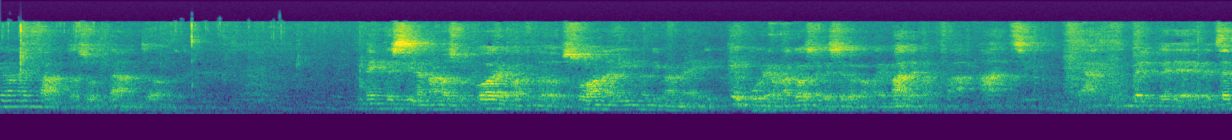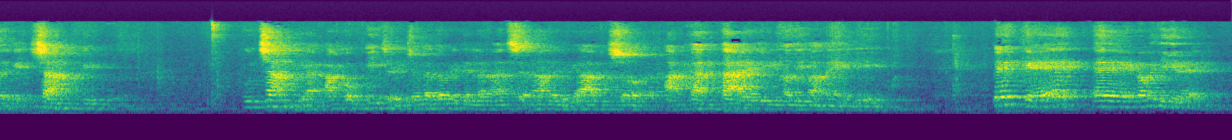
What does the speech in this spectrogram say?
che non è fatto soltanto di mettersi la mano sul cuore quando suona l'inno di Mameli, che pure è una cosa che secondo me male non fa, anzi è anche un bel vedere. Pensate che Ciampi fu Ciampi a, convincere i giocatori della nazionale di calcio a cantare l'inno di Mameli, perché, eh, come dire,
